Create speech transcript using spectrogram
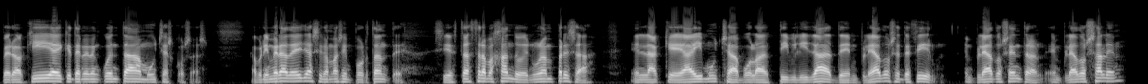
pero aquí hay que tener en cuenta muchas cosas. La primera de ellas y la más importante, si estás trabajando en una empresa en la que hay mucha volatilidad de empleados, es decir, empleados entran, empleados salen,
